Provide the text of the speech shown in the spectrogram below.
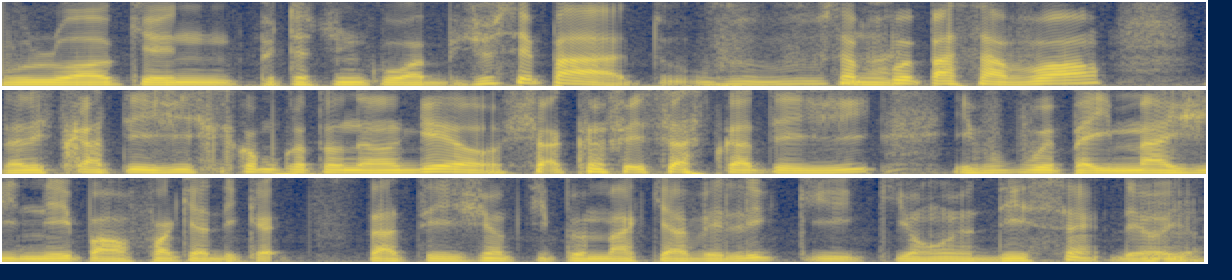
vouloir qu'il y ait peut-être une cohabitation. Je ne sais pas. Vous, ça ne pouvez pas savoir. Dans les stratégies, c'est comme quand on est en guerre, chacun fait sa stratégie et vous ne pouvez pas imaginer parfois qu'il y a des stratégies un petit peu machiavéliques qui, qui ont un dessin derrière.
